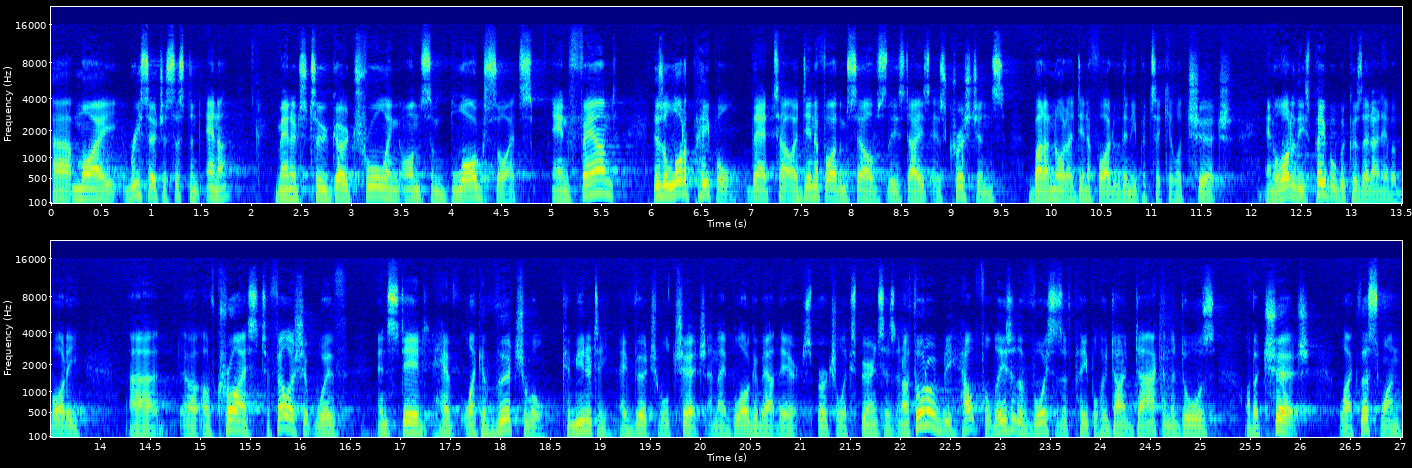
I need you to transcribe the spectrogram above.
uh, my research assistant Anna managed to go trawling on some blog sites and found there's a lot of people that uh, identify themselves these days as Christians but are not identified with any particular church. And a lot of these people, because they don't have a body, uh, uh, of Christ to fellowship with instead have like a virtual community, a virtual church, and they blog about their spiritual experiences. And I thought it would be helpful. These are the voices of people who don't darken the doors of a church like this one,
